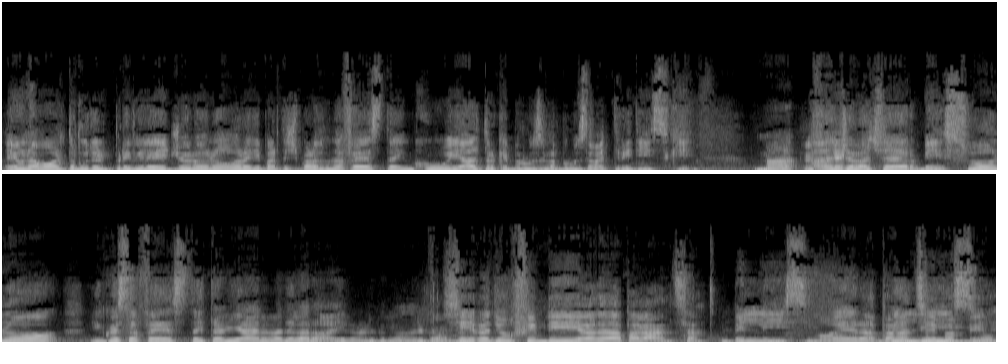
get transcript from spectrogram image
e una volta ho avuto il privilegio e l'onore di partecipare ad una festa in cui, altro che Bruce la Bruce da mettere i dischi, ma Angela Cerbi suonò in questa festa italiana, la della Rai, non ricordo. Sì, era di un film di era della Paranza. Bellissimo, era bellissimo.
